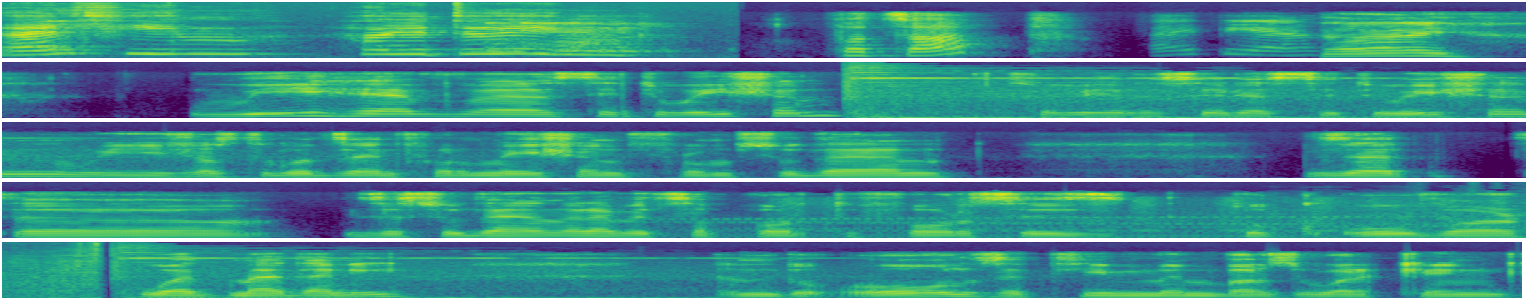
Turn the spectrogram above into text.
Hi, team. How you doing? What's up? Hi, Pia. Hi, we have a situation. So we have a serious situation. We just got the information from Sudan that uh, the Sudan Rapid Support Forces took over Wad Madani and all the team members working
